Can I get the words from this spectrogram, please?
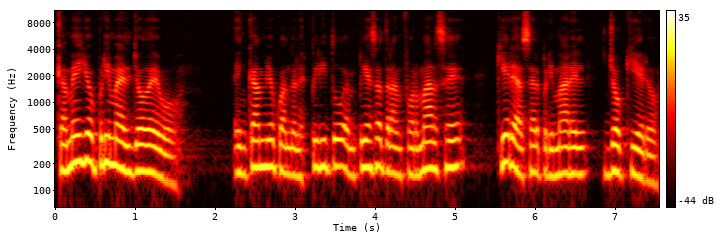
camello prima el yo debo. En cambio, cuando el espíritu empieza a transformarse, quiere hacer primar el yo quiero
